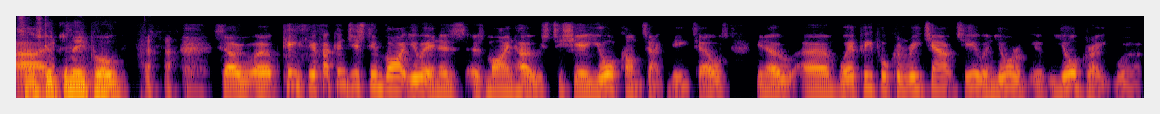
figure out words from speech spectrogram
Sounds good to me, Paul. so, uh, Keith, if I can just invite you in as, as mine host to share your contact details, you know, uh, where people can reach out to you and your your great work.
